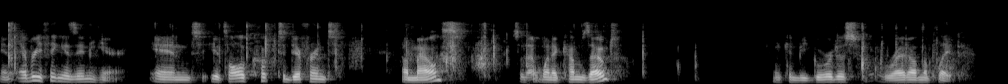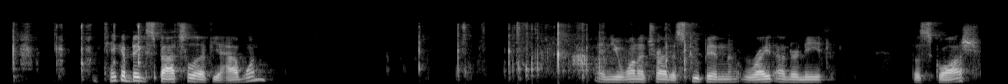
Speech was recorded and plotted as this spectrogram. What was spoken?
and everything is in here and it's all cooked to different amounts so that when it comes out, it can be gorgeous right on the plate. Take a big spatula if you have one, and you want to try to scoop in right underneath the squash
